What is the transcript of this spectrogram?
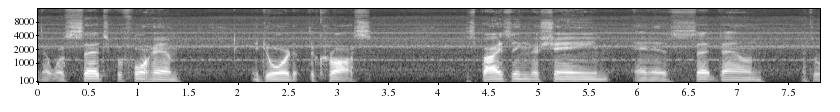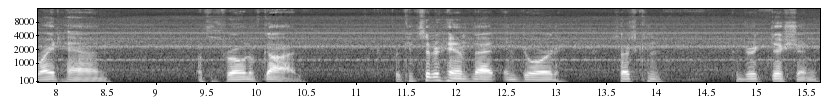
that was set before him endured the cross, despising the shame, and is set down at the right hand of the throne of God. For consider him that endured such con- contradiction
